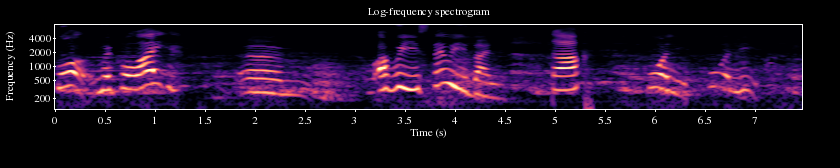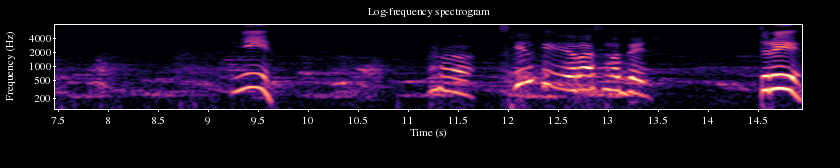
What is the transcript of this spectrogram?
Ко, Миколай, ем, а ви їсте у їдальні? Так. Колі, Колі. Ні. Скільки раз на день? Три.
